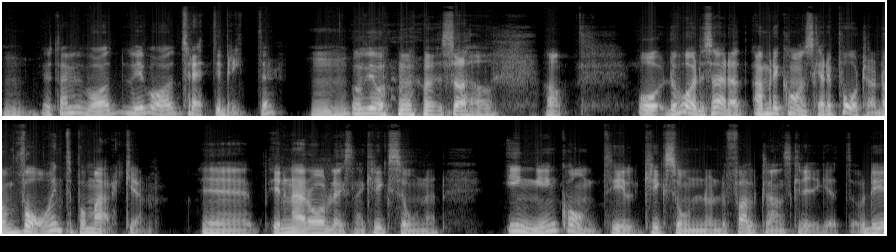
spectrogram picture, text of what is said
Mm. Utan vi var, vi var 30 britter. Mm. Och, vi var, så, Ja. Ja. Och då var det så här att amerikanska reportrar, de var inte på marken eh, i den här avlägsna krigszonen. Ingen kom till krigszonen under Falklandskriget. Och det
